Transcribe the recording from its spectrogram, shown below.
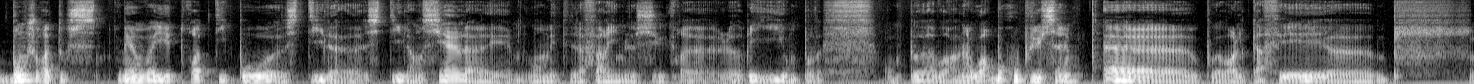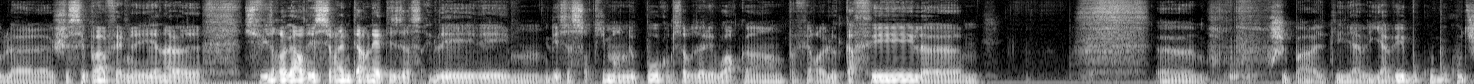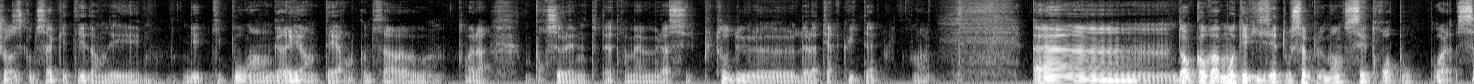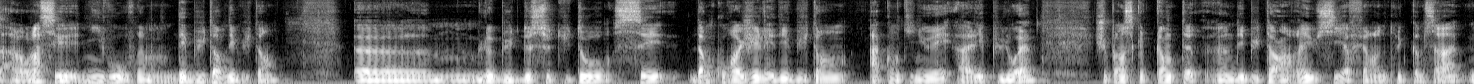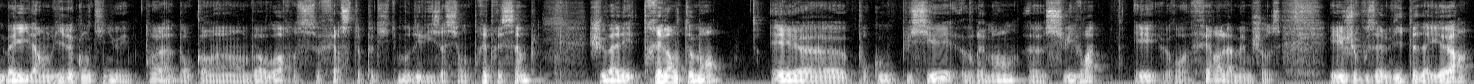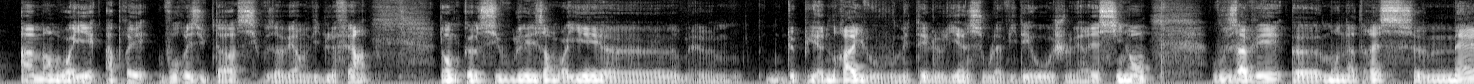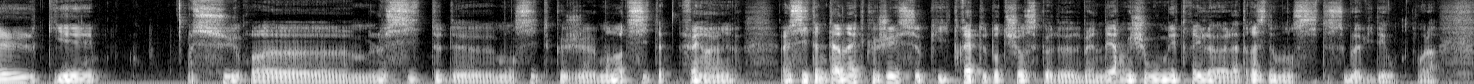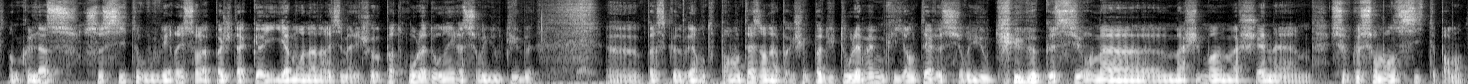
Bonjour à tous. Bien, vous voyez trois petits pots euh, style, euh, style ancien là, où on mettait de la farine, le sucre, euh, le riz. On peut, on peut avoir, en avoir beaucoup plus. Hein. vous pouvez avoir le café. je sais pas, il, y en a, suffit de regarder sur internet les, les, assortiments de pots, comme ça vous allez voir qu'on peut faire le café, le, euh, je sais pas, il y avait beaucoup, beaucoup de choses comme ça qui étaient dans des, petits pots en grès, en terre, comme ça, euh, voilà, porcelaine peut-être même. Là, c'est plutôt de, de, la terre cuite. Hein, euh, donc, on va modéliser tout simplement ces trois pots. Voilà, ça, alors là, c'est niveau vraiment débutant, débutant. le but de ce tuto, c'est d'encourager les débutants à continuer à aller plus loin. Je pense que quand un débutant a réussi à faire un truc comme ça, ben, il a envie de continuer. Voilà, donc on, va voir se faire cette petite modélisation très très simple. Je vais aller très lentement et euh, pour que vous puissiez vraiment euh, suivre et faire la même chose. Et je vous invite d'ailleurs à m'envoyer après vos résultats si vous avez envie de le faire. Donc euh, si vous voulez les envoyer depuis un drive, vous mettez le lien sous la vidéo, je le verrai. Sinon, vous avez euh, mon adresse mail qui est sur euh, le site de mon site que je mon autre site enfin un, site internet que j'ai ce qui traite d'autres choses que de, Blender mais je vous mettrai l'adresse de mon site sous la vidéo. Voilà. Donc là sur ce site vous verrez sur la page d'accueil il y a mon adresse mail. Je veux pas trop la donner là sur YouTube euh, parce que, ben, entre parenthèses, je n'ai pas du tout la même clientèle sur YouTube que sur ma, chaîne, euh, que sur mon site, pardon.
